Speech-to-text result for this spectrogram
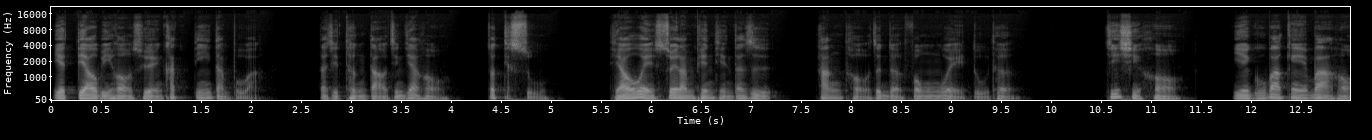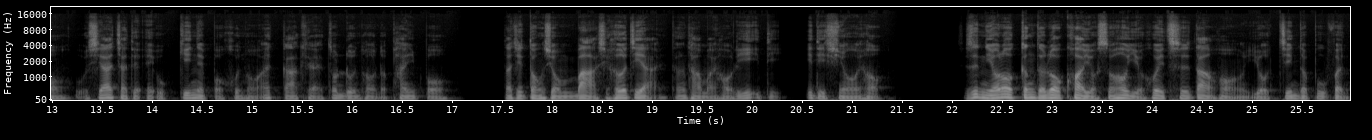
伊个调味吼虽然较甜淡薄啊，但是汤头真正吼足特殊，调味虽然偏甜，但是汤头真的风味独特。只是吼，伊个牛肉羹的肉吼，有时仔食着会有筋的部分吼，爱加起来做润喉的歹波。但是通常肉是好食的，汤头嘛互，你一直一直想的吼。只是牛肉羹的肉块有时候也会吃到吼有筋的部分，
